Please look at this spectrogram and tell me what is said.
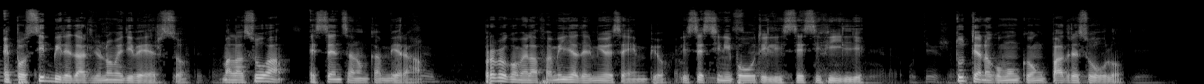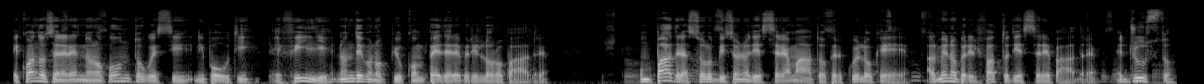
È possibile dargli un nome diverso, ma la sua essenza non cambierà. Proprio come la famiglia del mio esempio, gli stessi nipoti, gli stessi figli. Tutti hanno comunque un padre solo, e quando se ne rendono conto, questi nipoti e figli non devono più competere per il loro padre. Un padre ha solo bisogno di essere amato per quello che è, almeno per il fatto di essere padre. È giusto.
